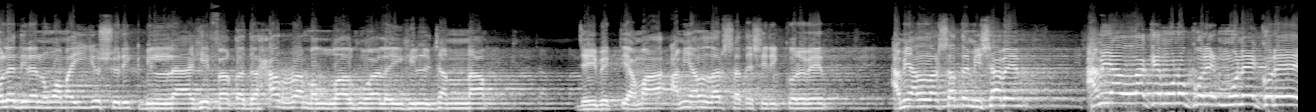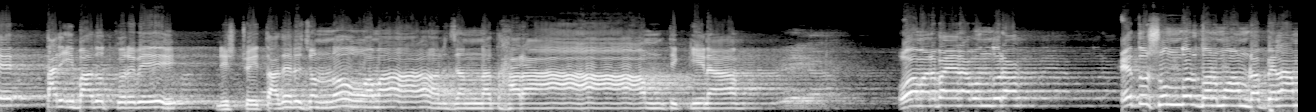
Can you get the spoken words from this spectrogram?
বলে দিলেন ওয়া ইউশরিক বিল্লাহি ফাকাদ হারামাল্লাহু আলাইহিল জান্নাহ। যেই ব্যক্তি আমা আমি আল্লাহর সাথে শিরিক করবে, আমি আল্লাহর সাথে মিশাবে, আমি আল্লাহকে মনে করে মনে করে তার ইবাদত করবে, নিশ্চয়ই তাদের জন্য আমার জান্নাত হারাম, ঠিক কিনা? ও আমার ভাইয়েরা, বন্ধুরা এত সুন্দর ধর্ম আমরা পেলাম।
